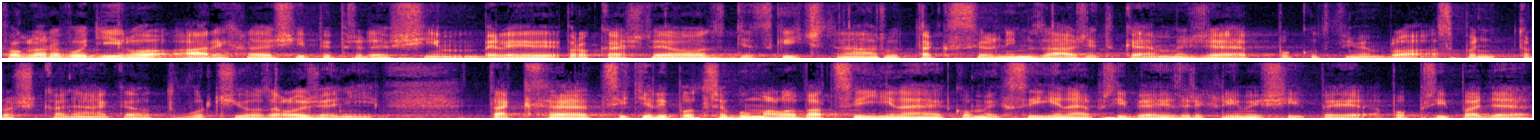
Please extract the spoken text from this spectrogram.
Foglarovo dílo a Rychlé šípy především byly pro každého z dětských čtenářů tak silným zážitkem, že pokud v něm byla aspoň troška nějakého tvůrčího založení, tak eh, cítili potřebu malovat si jiné komiksy, jiné příběhy s rychlými šípy a po případě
